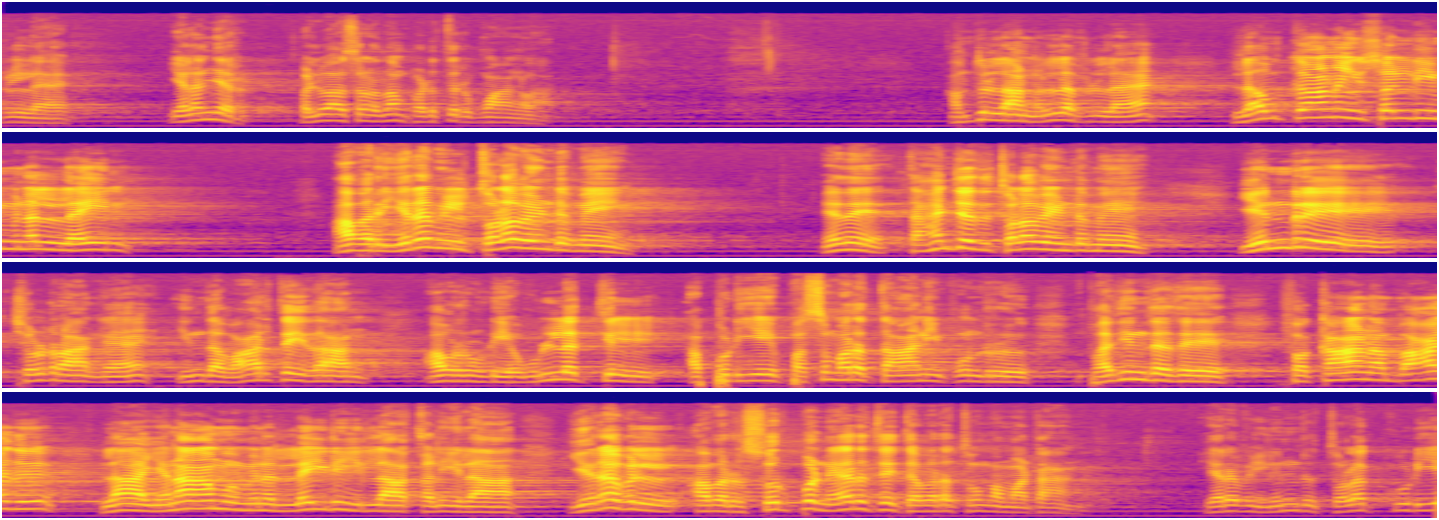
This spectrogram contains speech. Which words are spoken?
பிள்ளை இளைஞர் பள்ளிவாசலில் தான் படுத்திருப்பாங்களாம். அப்துல்லா நல்ல பிள்ளை லவ்கான யுசல்லி மினல் லைன் அவர் இரவில் தொழ வேண்டுமே. எது? தகஞ்சது தொழ வேண்டுமே. என்று சொல்கிறாங்க இந்த வார்த்தை தான் அவருடைய உள்ளத்தில் அப்படியே பசுமரத்தாணி போன்று பதிந்தது. ஃபகான பாது லா எனாமு மினல் லைலி இல்லா கலீலா. இரவில் அவர் சொற்ப நேரத்தை தவிர தூங்க மாட்டாங்க. இரவில் நின்று தொழக்கூடிய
